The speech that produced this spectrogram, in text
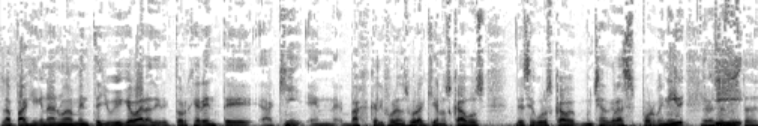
la página. Nuevamente, Yugi Guevara, director gerente aquí en Baja California Sur, aquí en Los Cabos de Seguros Cabo. Muchas gracias por venir. Gracias y a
